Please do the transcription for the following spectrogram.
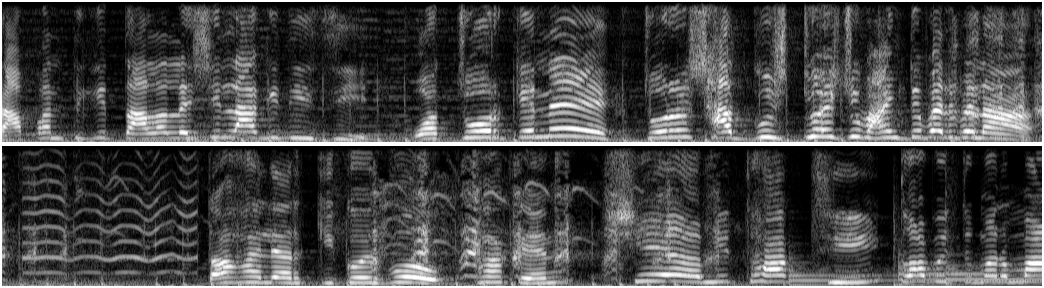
জাপান থেকে তালালেসি লাগিয়ে দিয়েছি। ও চোর কেনে চোরের সাত গোষ্ঠী এসে ভাঙতে পারবে না। তাহলে আর কি করব? থাকেন। সে আমি থাকছি। তবে তোমার মা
